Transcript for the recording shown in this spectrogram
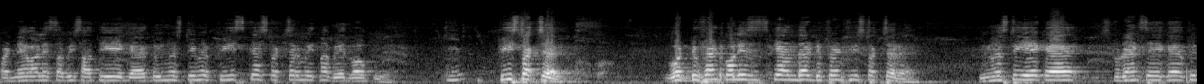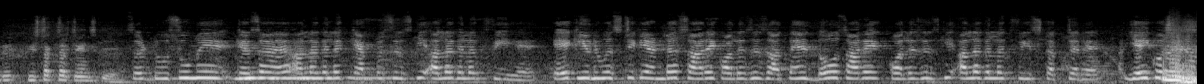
पढ़ने वाले सभी साथी एक है तो यूनिवर्सिटी में फ़ीस के स्ट्रक्चर में इतना भेदभाव क्यों है? फ़ीस स्ट्रक्चर वो डिफरेंट कॉलेज के अंदर डिफरेंट फ़ीस स्ट्रक्चर है. यूनिवर्सिटी एक है स्टूडेंट्स एक है फिर फ़ीस स्ट्रक्चर चेंज क्यों है. सर डूसू में कैसा है? अलग अलग कैंपसेस की अलग अलग फ़ी है. एक यूनिवर्सिटी के अंडर सारे कॉलेजेस आते हैं दो सारे कॉलेजेस की अलग अलग फ़ीस स्ट्रक्चर है। यही क्वेश्चन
